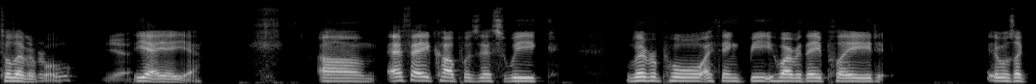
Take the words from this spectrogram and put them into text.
to Liverpool. Yeah. Yeah, yeah, yeah. Um, FA Cup was this week. Liverpool, I think, beat whoever they played. It was like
